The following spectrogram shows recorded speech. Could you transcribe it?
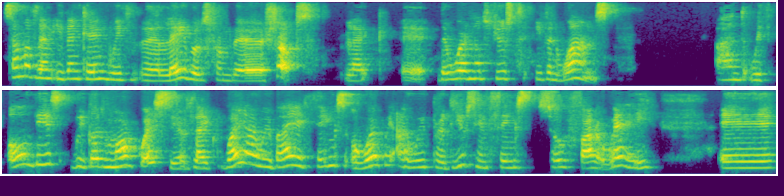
Some of them even came with the labels from the shops, like uh, they were not used even once. And with all this, we got more questions like, why are we buying things or why are we producing things so far away? Uh,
